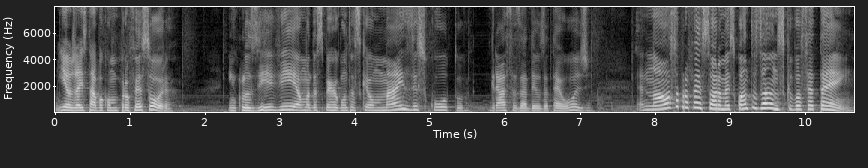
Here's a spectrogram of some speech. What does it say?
E eu já estava como professora. Inclusive, é uma das perguntas que eu mais escuto, graças a Deus até hoje, é: Nossa, professora, mas quantos anos que você tem?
